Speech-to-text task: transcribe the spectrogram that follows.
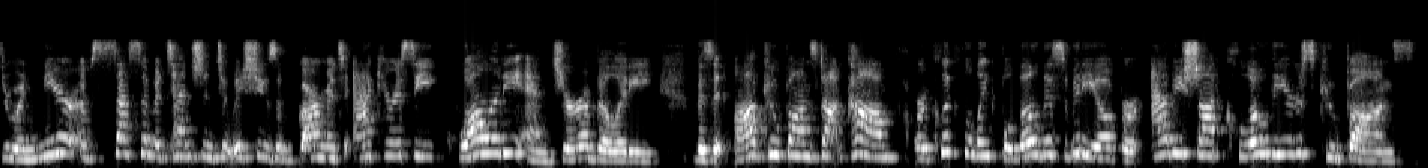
through a near obsessive attention to issues of garment accuracy, quality, and durability. Visit oddcoupons.com or click the link below this video for AbbyShot Clothier's coupons.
